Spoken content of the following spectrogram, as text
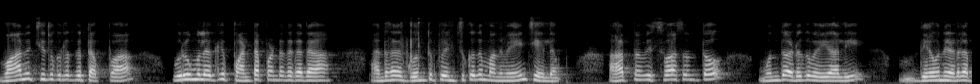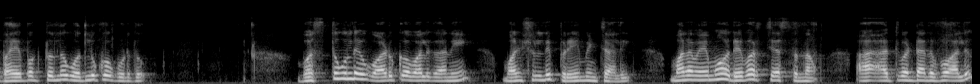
వాన చిలుకలకు తప్ప ఉరుములకి పంట పండదు కదా. అందుకని గొంతు పెంచుకొని మనం ఏం చేయలేం. ఆత్మవిశ్వాసంతో ముందు అడుగు వేయాలి. దేవుని ఎడల భయభక్తులను వదులుకోకూడదు. వస్తువుల్ని వాడుకోవాలి కానీ మనుషుల్ని ప్రేమించాలి. మనమేమో రివర్స్ చేస్తున్నాం. అటువంటి అనుభవాలు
